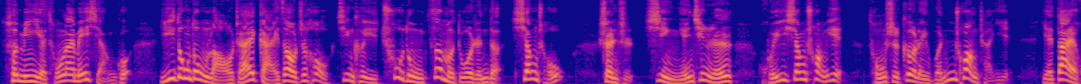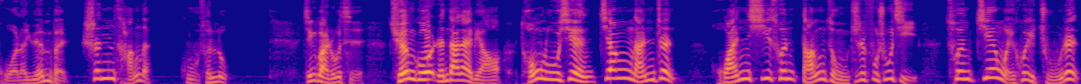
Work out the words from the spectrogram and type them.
村民也从来没想过，一栋栋老宅改造之后，竟可以触动这么多人的乡愁，甚至吸引年轻人回乡创业，从事各类文创产业，也带火了原本深藏的古村落。尽管如此，全国人大代表、桐庐县江南镇环西村党总支副书记、村监委会主任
